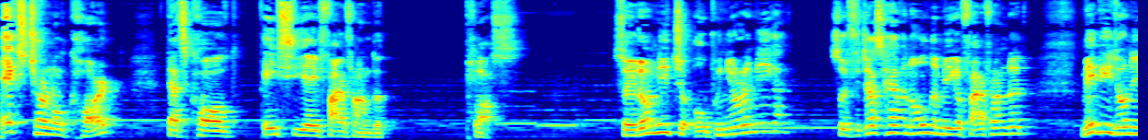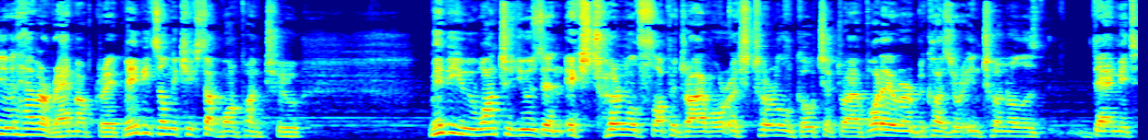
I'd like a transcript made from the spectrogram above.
external card that's called ACA 500 Plus. So you don't need to open your Amiga. So if you just have an old Amiga 500, maybe you don't even have a RAM upgrade. Maybe it's only Kickstart 1.2. Maybe you want to use an external floppy drive or external Gotek drive, whatever, because your internal is damaged.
